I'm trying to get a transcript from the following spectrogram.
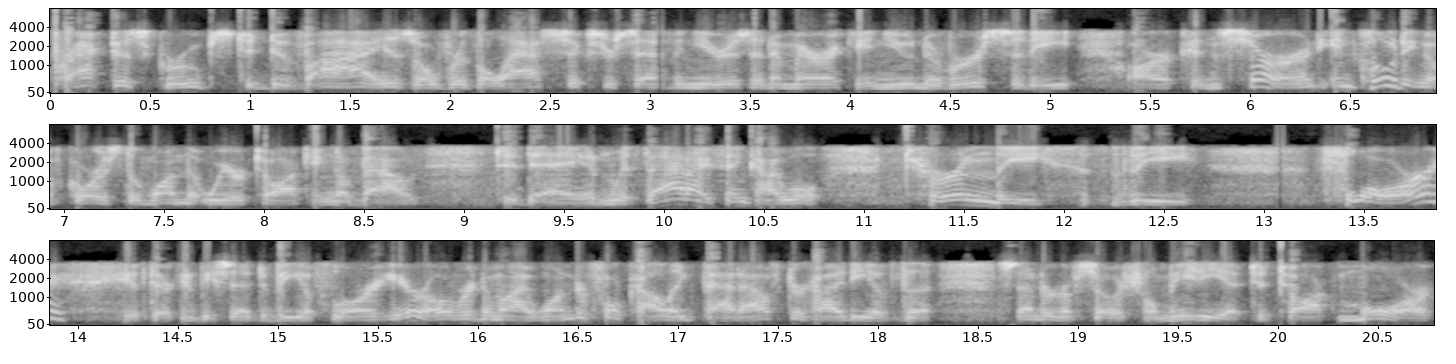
practice groups to devise over the last six or seven years at American University are concerned, including, of course, the one that we're talking about today. And with that, I think I will turn the the floor, if there can be said to be a floor here, over to my wonderful colleague Pat Aufderheide of the Center of Social Media to talk more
